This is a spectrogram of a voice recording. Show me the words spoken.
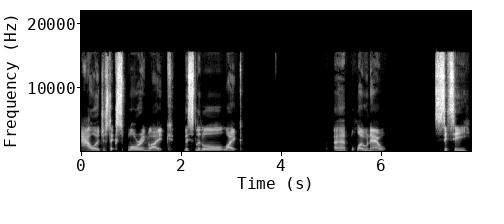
hour just exploring like this little like uh blown out city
